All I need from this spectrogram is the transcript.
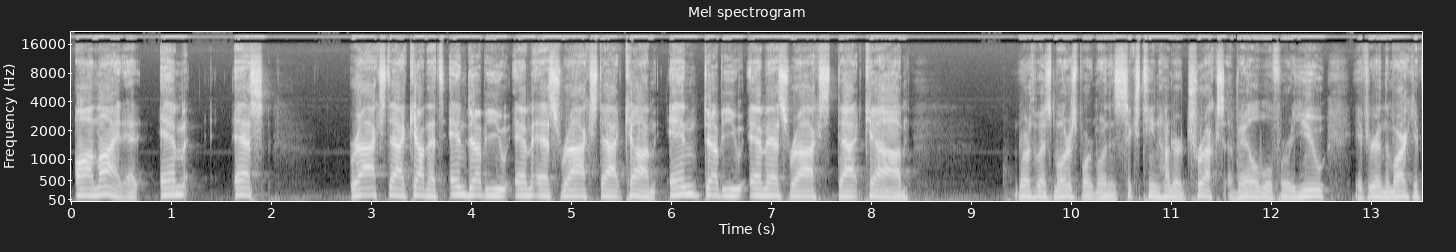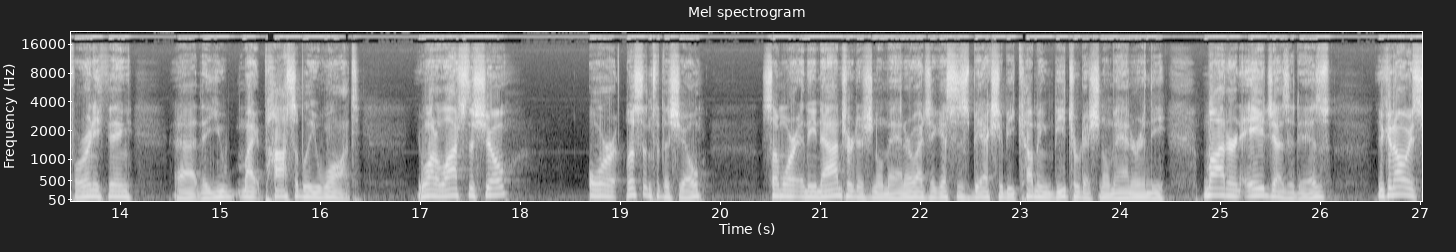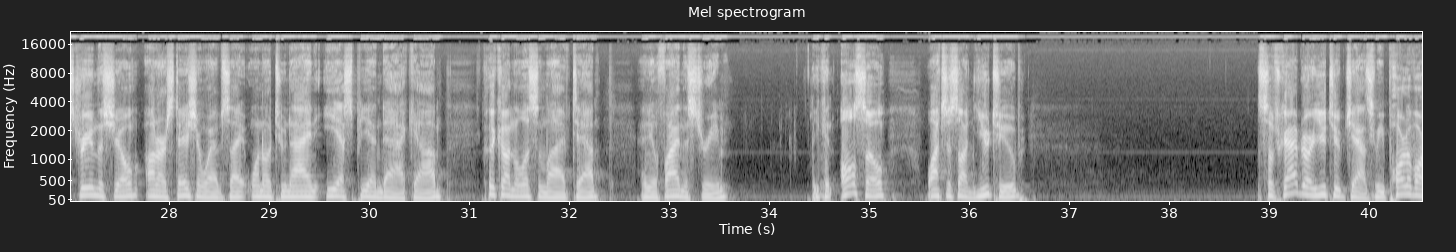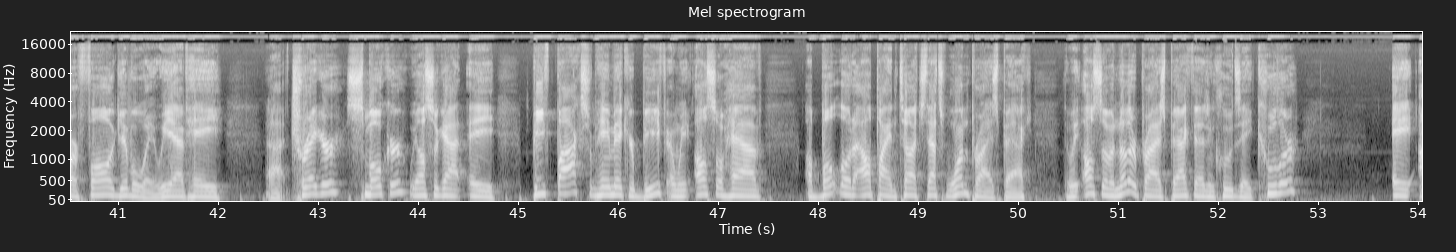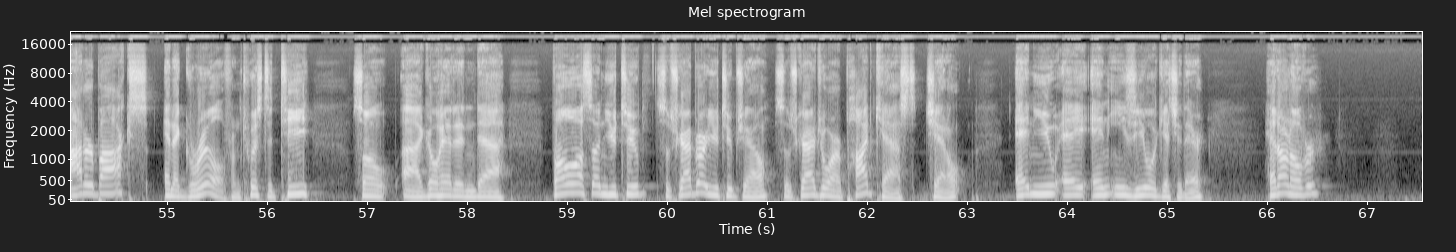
online at msrocks.com. That's nwmsrocks.com. nwmsrocks.com. Northwest Motorsport, more than 1,600 trucks available for you if you're in the market for anything uh, that you might possibly want. You want to watch the show or listen to the show somewhere in the non traditional manner, which I guess is actually becoming the traditional manner in the modern age as it is. You can always stream the show on our station website, 1029espn.com. Click on the Listen Live tab, and you'll find the stream. You can also watch us on YouTube subscribe to our YouTube channel. It's going to be part of our fall giveaway. We have a uh, Traeger smoker. We also got a beef box from Haymaker Beef, and we also have a boatload of Alpine Touch. That's one prize pack. Then we also have another prize pack that includes a cooler, a Otter box, and a grill from Twisted Tea. So uh, go ahead and uh, follow us on YouTube. Subscribe to our YouTube channel. Subscribe to our podcast channel. N U A N E Z will get you there. Head on over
